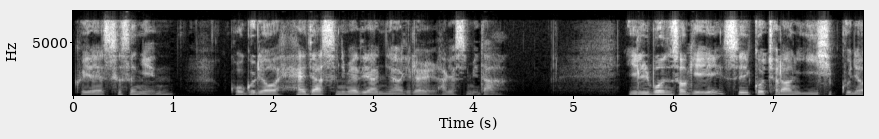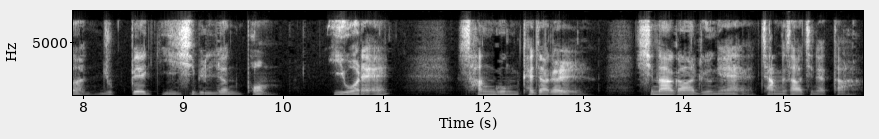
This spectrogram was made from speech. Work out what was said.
그의 스승인 고구려 해자 스님에 대한 이야기를 하겠습니다. 일본석이 스이코천왕 29년 621년 봄 2월에 상궁태자를 신하가 릉에 장사 지냈다.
